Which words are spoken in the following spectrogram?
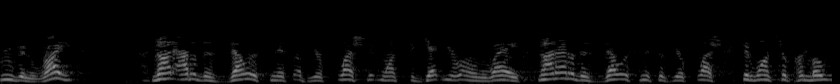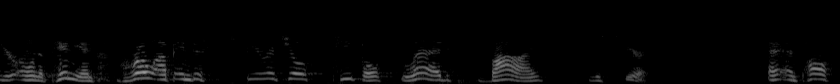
proven right, not out of the zealousness of your flesh that wants to get your own way, not out of the zealousness of your flesh that wants to promote your own opinion. Grow up into spiritual people led by the Spirit. And, and Paul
